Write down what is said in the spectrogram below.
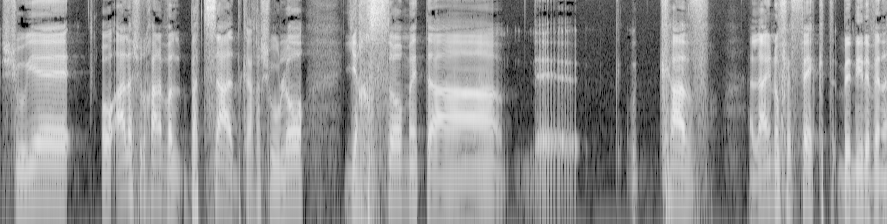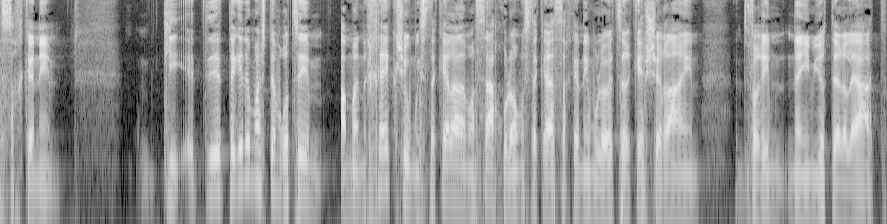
שהוא יהיה, או על השולחן, אבל בצד, ככה שהוא לא יחסום את הקו, ה-line of effect ביני לבין השחקנים. כי תגידו מה שאתם רוצים, המנחה כשהוא מסתכל על המסך, הוא לא מסתכל על השחקנים, הוא לא יוצר קשר עין, דברים נעים יותר לאט.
